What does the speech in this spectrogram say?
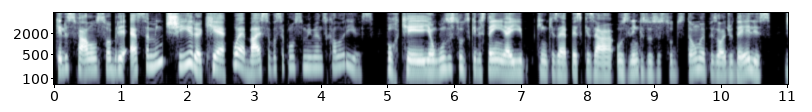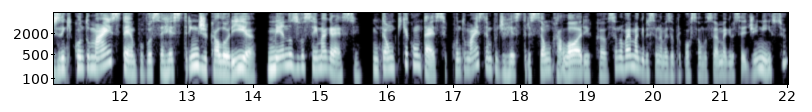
que eles falam sobre essa mentira que é, ué, basta você consumir menos calorias. Porque em alguns estudos que eles têm, e aí quem quiser pesquisar, os links dos estudos estão no episódio deles, Dizem que quanto mais tempo você restringe caloria, menos você emagrece. Então, o que, que acontece? Quanto mais tempo de restrição calórica, você não vai emagrecer na mesma proporção, você vai emagrecer de início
